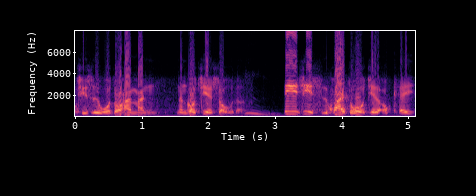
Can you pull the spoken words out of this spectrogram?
其实我都还蛮能够接受的。嗯，第一季十块多，我觉得 OK。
